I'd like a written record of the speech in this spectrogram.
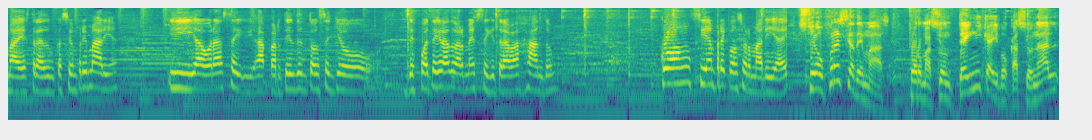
maestra de educación primaria y ahora a partir de entonces yo, después de graduarme, seguí trabajando con siempre con Sor María. Se ofrece además formación técnica y vocacional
